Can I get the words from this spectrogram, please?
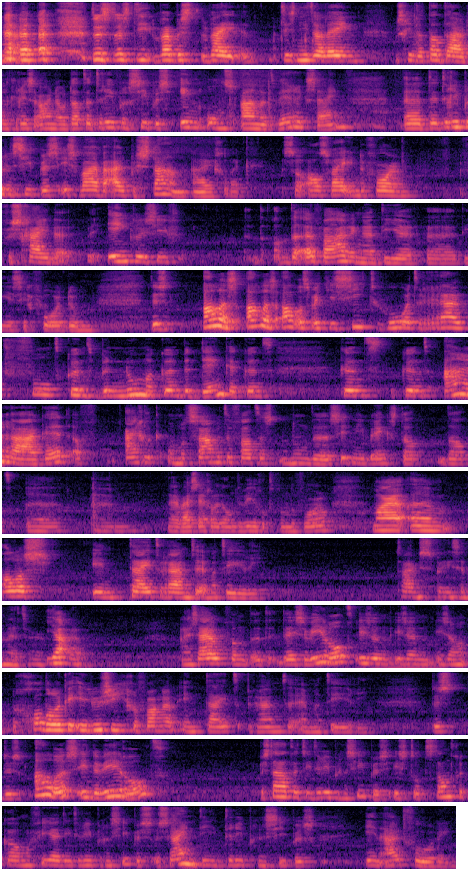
Ja. dus dus die, wij, wij, het is niet alleen, misschien dat dat duidelijker is Arno, dat de drie principes in ons aan het werk zijn. Eh, de drie principes is waar we uit bestaan eigenlijk. Zoals wij in de vorm verschijnen, inclusief de ervaringen die je, eh, die je zich voordoen. Dus alles, alles, alles wat je ziet, hoort, ruikt, voelt, kunt benoemen, kunt bedenken, kunt, kunt, kunt aanraken. Hè? Eigenlijk om het samen te vatten, noemde Sydney Banks dat, dat eh, nou, wij zeggen dan de wereld van de vorm, maar ehm, alles in tijd, ruimte en materie. Time, space and matter. Ja. Hij zei ook van de- deze wereld is een, is, een, is een goddelijke illusie gevangen in tijd, ruimte en materie. Dus, dus alles in de wereld bestaat uit die drie principes, is tot stand gekomen via die drie principes, zijn die drie principes in uitvoering.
